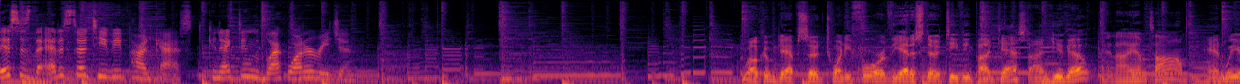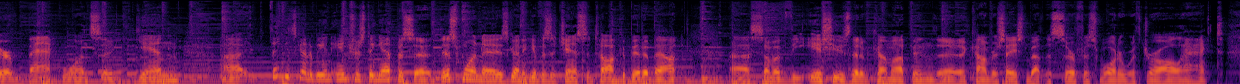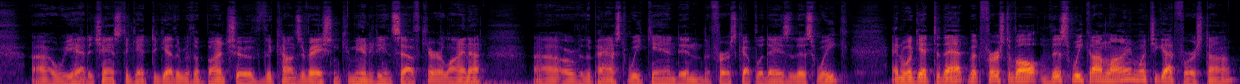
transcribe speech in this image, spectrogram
This is the Edisto TV podcast, connecting the Blackwater region. Welcome to episode 24 of the Edisto TV podcast. I'm Hugo. And I am Tom. And we are back once again. Uh, I think it's going to be an interesting episode. This one is going to give us a chance to talk a bit about uh, some of the issues that have come up in the conversation about the Surface Water Withdrawal Act. Uh, we had a chance to get together with a bunch of the conservation community in South Carolina uh, over the past weekend in the first couple of days of this week. And we'll get to that. But first of all, this week online, what you got for us, Tom?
